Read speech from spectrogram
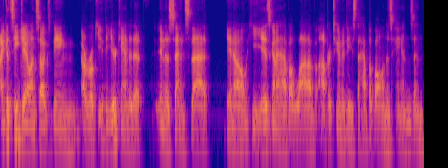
I could see Jalen Suggs being a rookie of the year candidate in the sense that, you know, he is going to have a lot of opportunities to have the ball in his hands and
